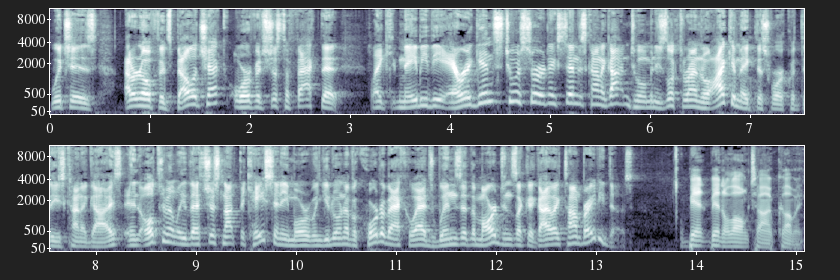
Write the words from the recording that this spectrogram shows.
which is I don't know if it's Belichick or if it's just a fact that like maybe the arrogance to a certain extent has kind of gotten to him and he's looked around and, well, I can make this work with these kind of guys. And ultimately, that's just not the case anymore when you don't have a quarterback who adds wins at the margins like a guy like Tom Brady does. Been, been a long time coming.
